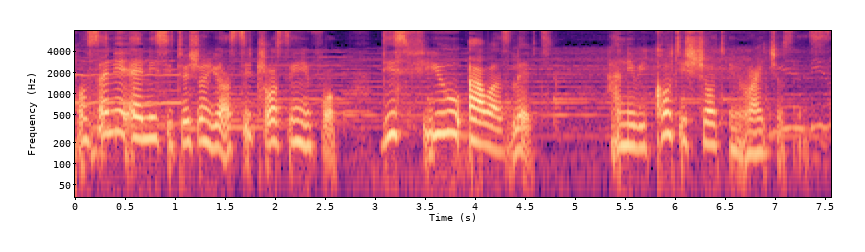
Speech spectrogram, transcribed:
concerning any situation you are still trusting Him for these few hours left, and He will cut it short in righteousness.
